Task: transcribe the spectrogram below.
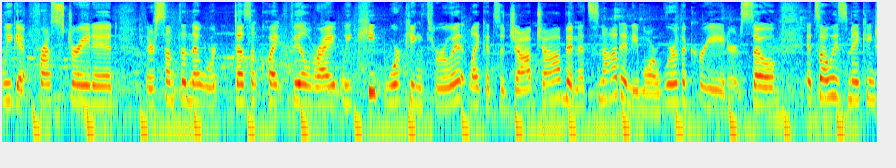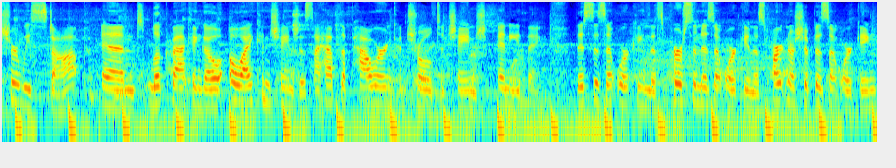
we get frustrated. There's something that doesn't quite feel right, we keep working through it like it's a job job, and it's not anymore. We're the creators. So it's always making sure we stop and look back and go, oh, I can change this. I have the power and control to change anything. This isn't working. This person isn't working. This partnership isn't working.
